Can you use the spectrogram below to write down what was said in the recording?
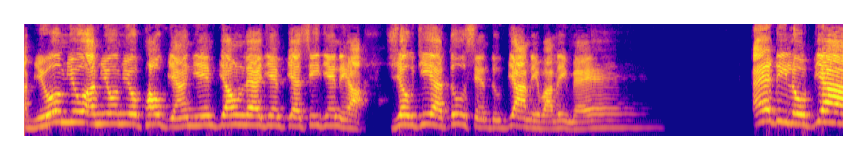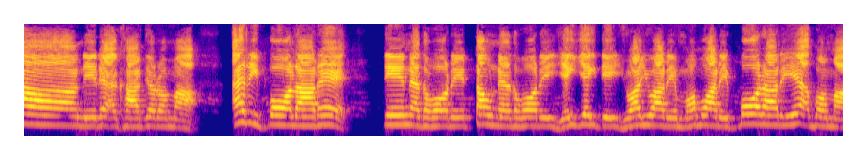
အမျိုးမျိုးအမျိုးမျိုးဖောက်ပြန်ခြင်းပြောင်းလဲခြင်းပျက်စီးခြင်းတွေဟာရုပ်ကြီးကသူ့အစဉ်သူပြနေပါလိမ့်မယ်အဲ့ဒီလိုပြနေတဲ့အခါကျတော့မှအဲ့ဒီပေါ်လာတဲ့တင်းတဲ့သဘောတွေတောင့်တဲ့သဘောတွေရိတ်ရိတ်တွေရွာရွာတွေမောမောတွေပေါ်တာတွေရဲ့အပေါ်မှာ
